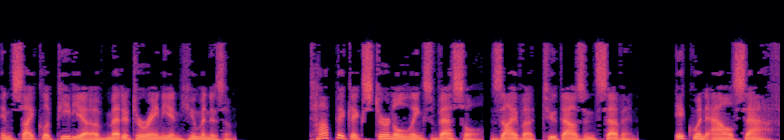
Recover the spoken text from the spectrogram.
Encyclopedia of Mediterranean Humanism. Topic external links Vessel, Ziva 2007. Ikhwan al-Saf.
